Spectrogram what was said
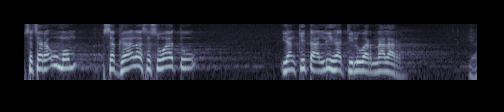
Secara umum segala sesuatu yang kita lihat di luar nalar ya,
